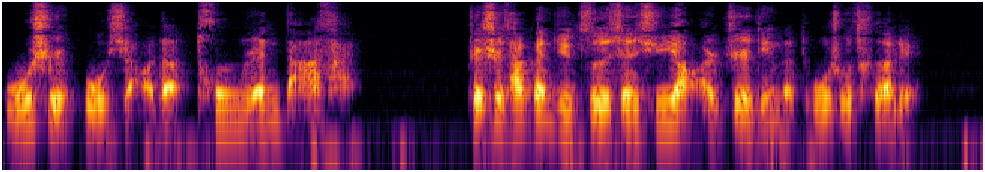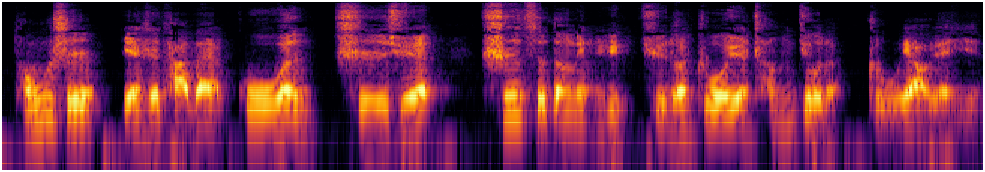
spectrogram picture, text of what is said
无事不晓的通人达才。这是他根据自身需要而制定的读书策略，同时也是他在古文、史学、诗词等领域取得卓越成就的主要原因。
